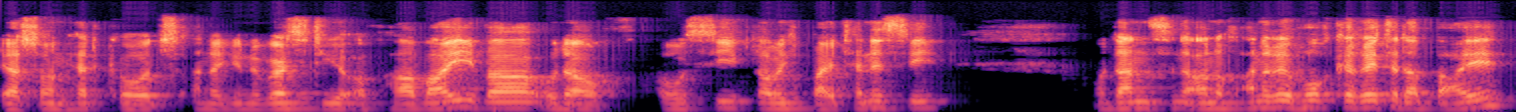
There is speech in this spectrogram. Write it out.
der schon Head Coach an der University of Hawaii war oder auch OC, glaube ich, bei Tennessee. Und dann sind auch noch andere Hochgeräte dabei.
